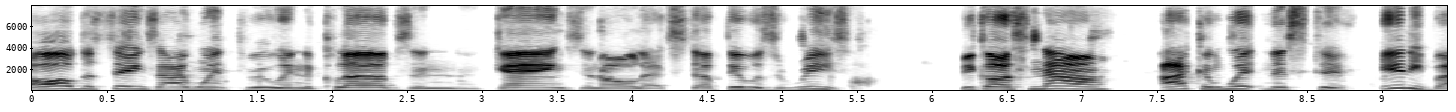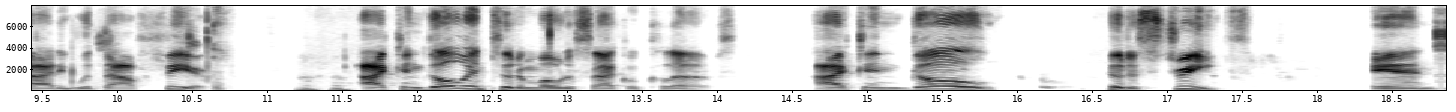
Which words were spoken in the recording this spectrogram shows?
all the things I went through in the clubs and the gangs and all that stuff, there was a reason. Because now I can witness to anybody without fear. Mhm. I can go into the motorcycle clubs. I can go to the streets and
